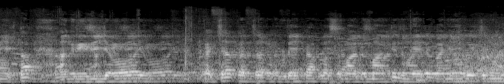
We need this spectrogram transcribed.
نشتا انګریزي جواب وایي کچا کچا ډوډۍ کا خپل معلومات نه مې باندې وایي چې مونږ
